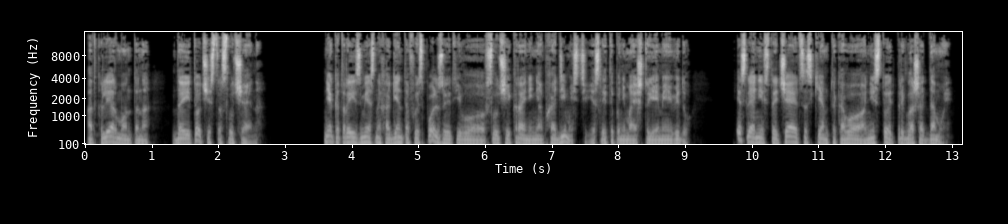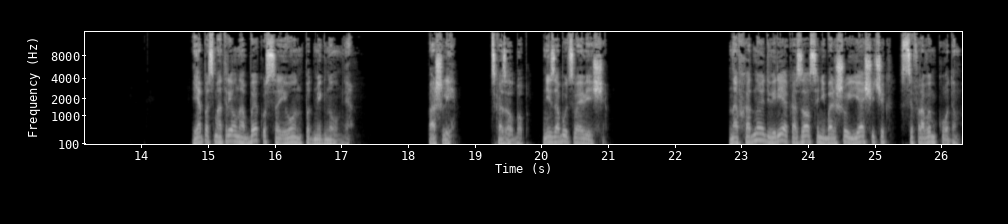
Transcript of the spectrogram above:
от Клермонтона, да и то чисто случайно. Некоторые из местных агентов используют его в случае крайней необходимости, если ты понимаешь, что я имею в виду. если они встречаются с кем-то, кого не стоит приглашать домой. Я посмотрел на Бекуса, и он подмигнул мне. «Пошли», — сказал Боб. «Не забудь свои вещи». На входной двери оказался небольшой ящичек с цифровым кодом.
